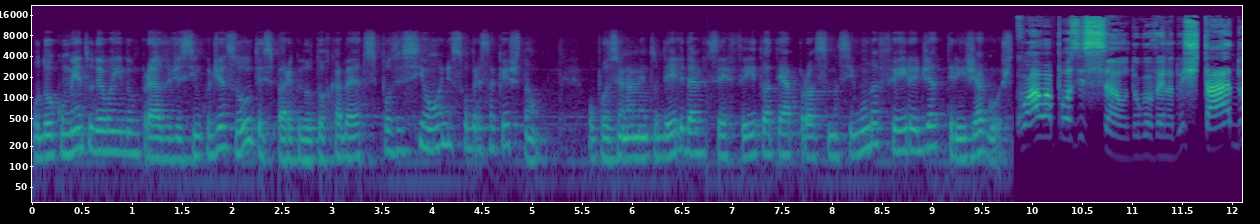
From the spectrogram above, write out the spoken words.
O documento deu ainda um prazo de cinco dias úteis para que o Dr. Cabeto se posicione sobre essa questão. O posicionamento dele deve ser feito até a próxima segunda-feira, dia 3 de agosto. Qual a posição do governo do estado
